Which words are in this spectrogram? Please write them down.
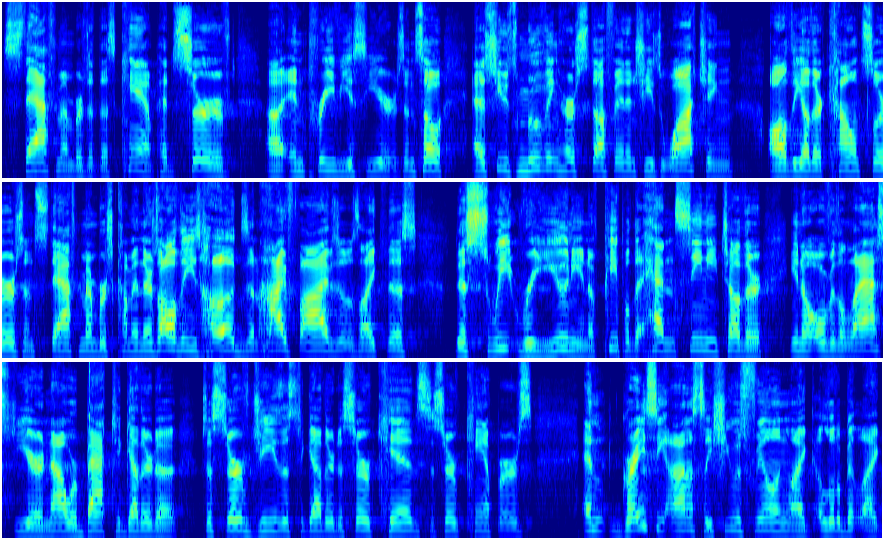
staff members at this camp had served uh, in previous years. And so, as she's moving her stuff in and she's watching all the other counselors and staff members come in, there's all these hugs and high fives. It was like this. This sweet reunion of people that hadn't seen each other, you know, over the last year. And now we're back together to, to serve Jesus together, to serve kids, to serve campers. And Gracie, honestly, she was feeling like a little bit like,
